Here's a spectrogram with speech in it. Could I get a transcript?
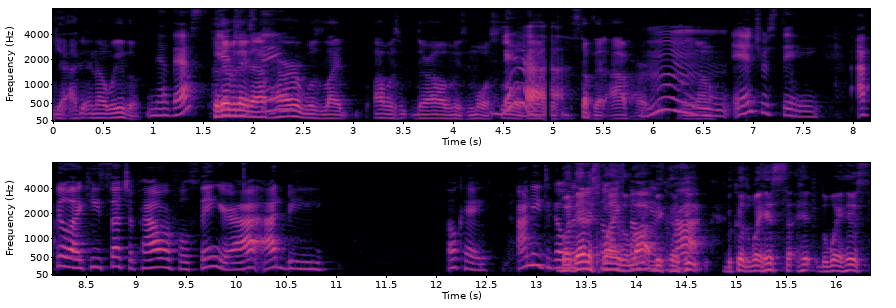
Yeah, I didn't know either Now that's because everything that I've heard was like I was there always more slow Yeah. stuff that I've heard. You know, Hmm, interesting. I feel like he's such a powerful singer. I, I'd be okay. I need to go. but that to, like, explains a lot because rock. he because the way his, his the way his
